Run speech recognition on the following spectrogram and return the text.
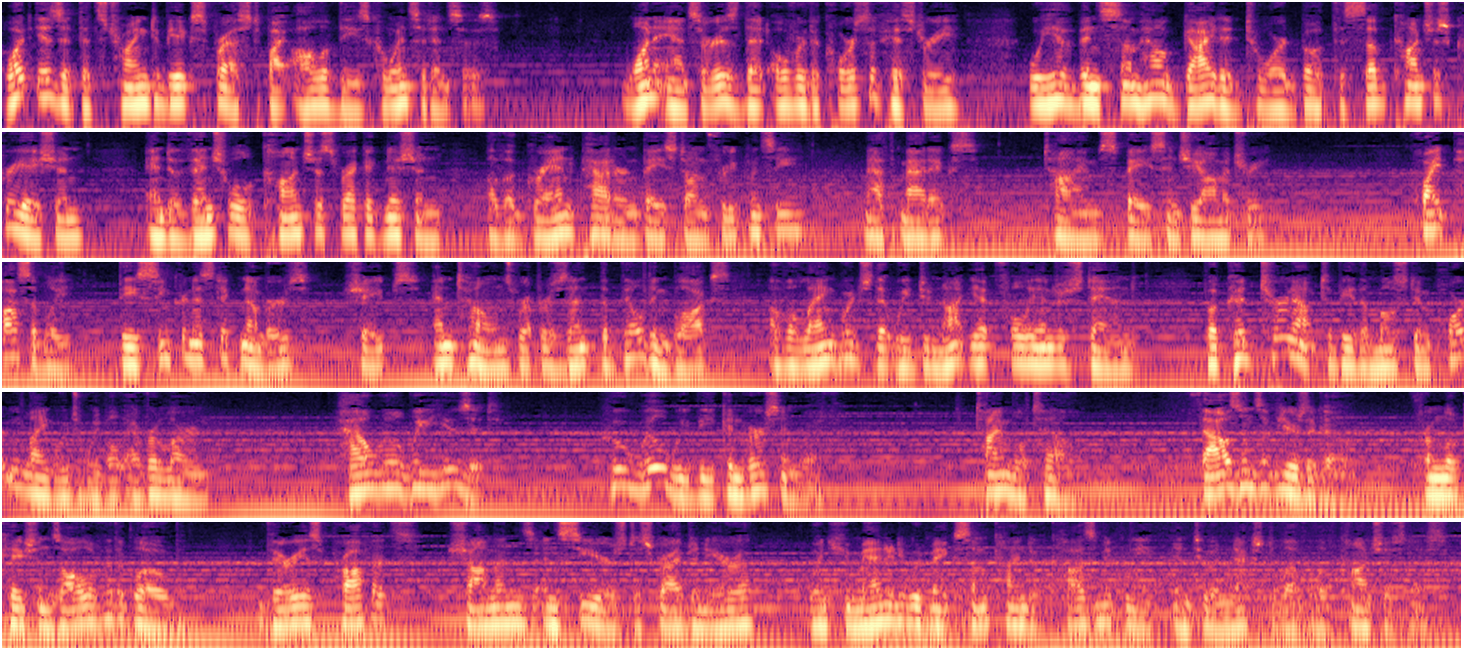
What is it that's trying to be expressed by all of these coincidences? One answer is that over the course of history, we have been somehow guided toward both the subconscious creation and eventual conscious recognition of a grand pattern based on frequency, mathematics, time, space, and geometry. Quite possibly, these synchronistic numbers, shapes, and tones represent the building blocks of a language that we do not yet fully understand, but could turn out to be the most important language we will ever learn. How will we use it? Who will we be conversing with? Time will tell. Thousands of years ago, from locations all over the globe, various prophets, shamans, and seers described an era when humanity would make some kind of cosmic leap into a next level of consciousness.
